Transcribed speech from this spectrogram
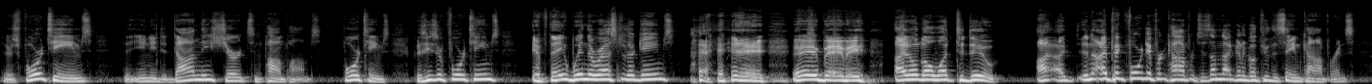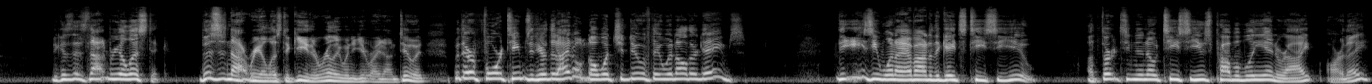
there's four teams that you need to don these shirts and pom poms. Four teams. Because these are four teams. If they win the rest of their games, hey, hey, baby, I don't know what to do. I, I and I picked four different conferences. I'm not going to go through the same conference because it's not realistic. This is not realistic either, really, when you get right onto it. But there are four teams in here that I don't know what you do if they win all their games. The easy one I have out of the gates TCU. A 13 0 TCU is probably in, right? Are they?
